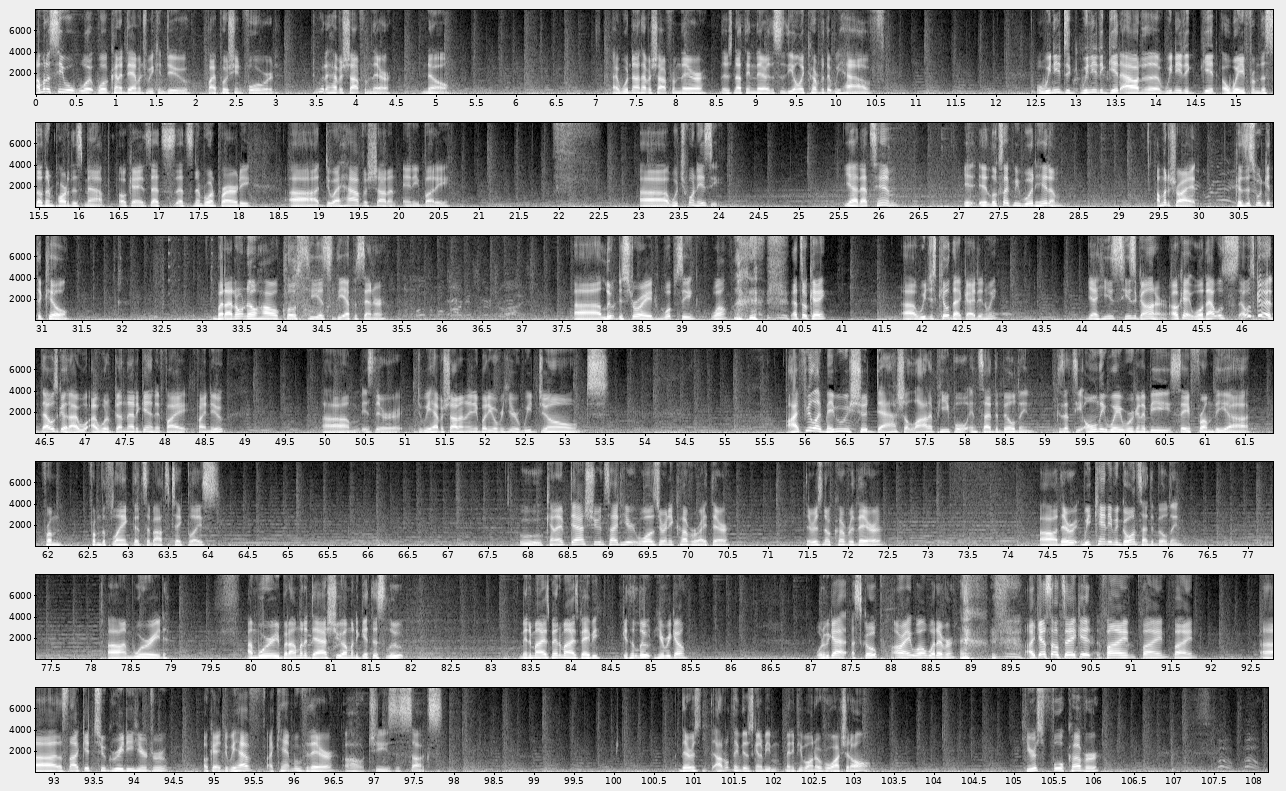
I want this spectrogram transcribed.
I'm going to see what, what, what kind of damage we can do by pushing forward. Would I have a shot from there? No. I would not have a shot from there. There's nothing there. This is the only cover that we have. Well, we need to we need to get out of the we need to get away from the southern part of this map. Okay, that's that's number one priority. Uh, do I have a shot on anybody? Uh, which one is he? Yeah, that's him. It, it looks like we would hit him. I'm to try it, because this would get the kill. But I don't know how close he is to the epicenter. Uh, loot destroyed. Whoopsie. Well, that's okay. Uh, we just killed that guy, didn't we? Yeah, he's he's a goner. Okay, well that was that was good. That was good. I, I would have done that again if I if I knew. Um, is there... Do we have a shot on anybody over here? We don't. I feel like maybe we should dash a lot of people inside the building because that's the only way we're going to be safe from the uh, from from the flank that's about to take place. Ooh, can I dash you inside here? Well, is there any cover right there? There is no cover there. Uh, there we can't even go inside the building. Uh, I'm worried. I'm worried, but I'm going to dash you. I'm going to get this loot. Minimize, minimize, baby. Get the loot. Here we go. What do we got? A scope? All right, well, whatever. I guess I'll take it. Fine, fine, fine. Uh, let's not get too greedy here, Drew. Okay, do we have... I can't move there. Oh, jeez, this sucks. There's I don't think there's going to be many people on Overwatch at all. Here's full cover.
